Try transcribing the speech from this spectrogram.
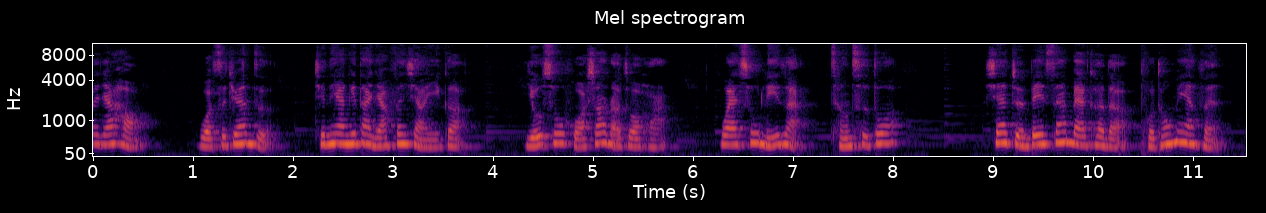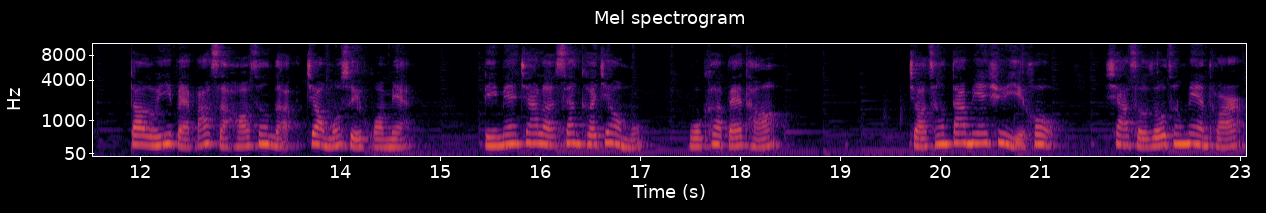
大家好，我是娟子，今天给大家分享一个油酥火烧的做法，外酥里软，层次多。先准备三百克的普通面粉，倒入一百八十毫升的酵母水和面，里面加了三克酵母，五克白糖，搅成大面絮以后，下手揉成面团儿。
